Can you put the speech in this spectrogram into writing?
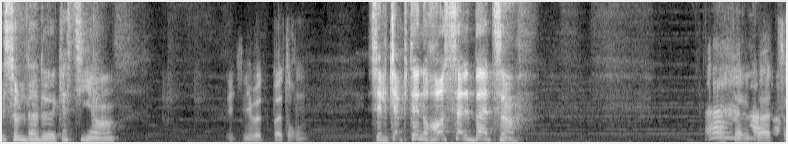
des soldats de Castille. hein. C'est qui votre patron? C'est le capitaine Ross Albat. Comment ça le batte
